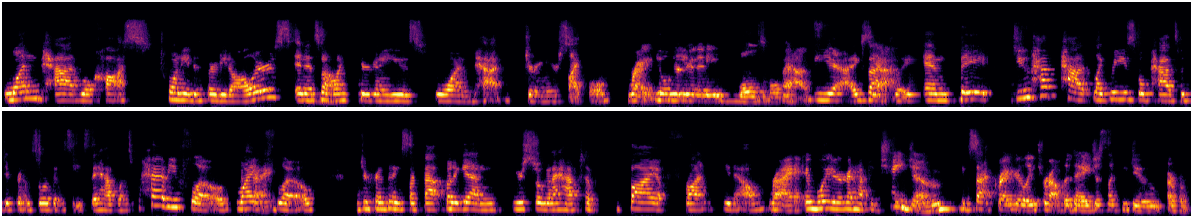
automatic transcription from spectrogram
one pad will cost twenty to thirty dollars, and it's not like you're going to use one pad during your cycle. Right. You'll You're need- going to need multiple pads. Yeah, exactly. And they do have pad like reusable pads with different absorbencies. They have ones for heavy flow, light Okay. flow, different things like that. But again, you're still going to have to buy up front, you know, Right. And well, you're going to have to change them exactly regularly throughout the day, just like you do a, a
